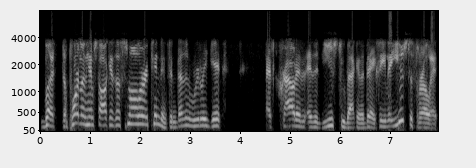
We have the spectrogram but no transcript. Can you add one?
But the Portland Hempstalk is a smaller attendance and doesn't really get as crowded as it used to back in the day. See, they used to throw it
